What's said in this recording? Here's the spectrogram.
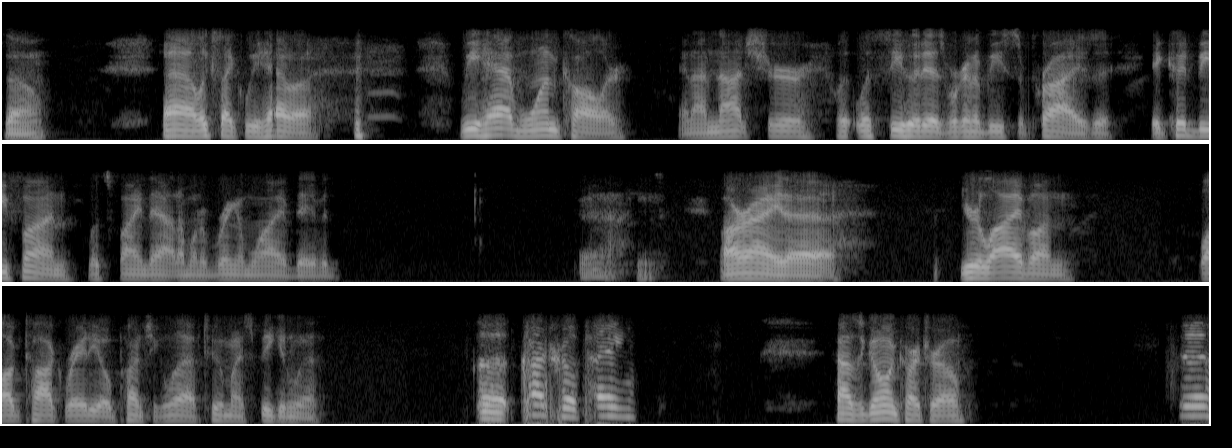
So, uh, looks like we have a we have one caller, and I'm not sure. Let, us see who it is. We're going to be surprised. It, it could be fun. Let's find out. I'm going to bring him live, David. Yeah. All right. Uh, you're live on Blog Talk Radio, Punching Left. Who am I speaking with? Uh, Cartrell Payne. How's it going, Cartrell? Yeah,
